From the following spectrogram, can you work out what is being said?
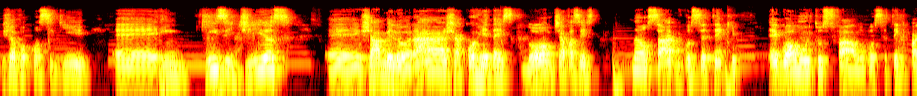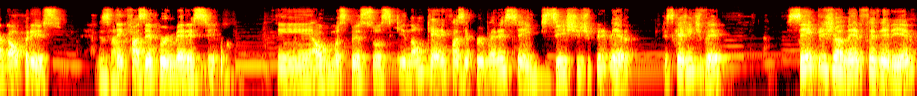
já vou conseguir é, em 15 dias é, já melhorar, já correr 10 quilômetros, já fazer isso. Não, sabe? Você tem que, é igual muitos falam, você tem que pagar o preço. Exato. Você tem que fazer por merecer. Tem algumas pessoas que não querem fazer por merecer e desistem de primeiro. Por isso que a gente vê. Sempre janeiro, fevereiro,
